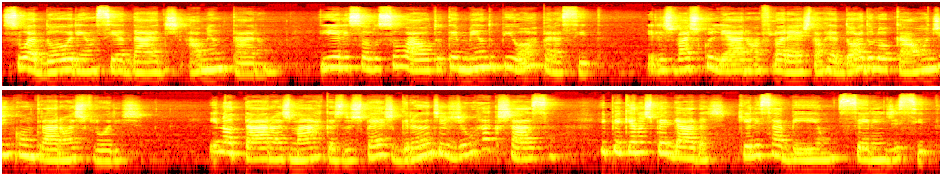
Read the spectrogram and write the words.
Sua dor e ansiedade aumentaram, e ele soluçou alto, temendo pior para Sita. Eles vasculharam a floresta ao redor do local onde encontraram as flores e notaram as marcas dos pés grandes de um rakshasa e pequenas pegadas que eles sabiam serem de Sita.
